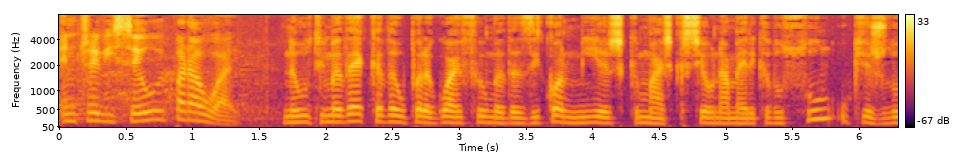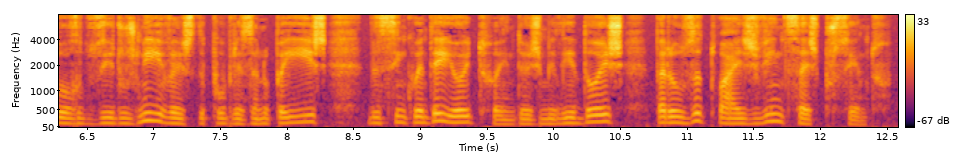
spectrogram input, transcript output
entre Viseu y Paraguay. Na última década, o Paraguai foi uma das economias que mais cresceu na América do Sul, o que ajudou a reduzir os níveis de pobreza no país de 58 em 2002 para os atuais 26%.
